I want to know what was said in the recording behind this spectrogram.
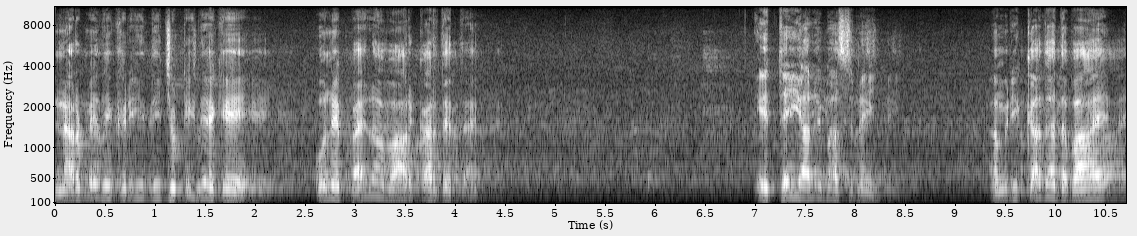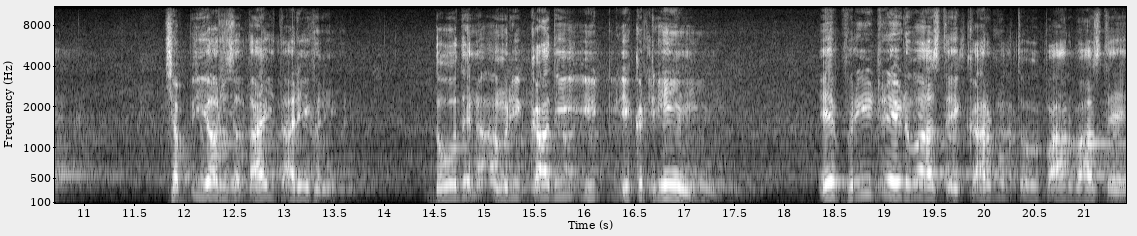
ਨਰਮੇ ਦੀ ਖਰੀਦ ਦੀ ਛੁੱਟੀ ਦੇ ਕੇ ਉਹਨੇ ਪਹਿਲਾ ਵਾਰ ਕਰ ਦਿੱਤਾ। ਹੈ ਇੱਥੇ ਹੀ ਆਲੇ ਬਸ ਨਹੀਂ ਅਮਰੀਕਾ ਦਾ ਦਬਾਅ ਹੈ। 26 ਔਰ 27 ਤਾਰੀਖ ਨੂੰ ਦੋ ਦਿਨ ਅਮਰੀਕਾ ਦੀ ਇੱਕ ਟੀਮ ਇਹ ਫ੍ਰੀ ਟ੍ਰੇਡ ਵਾਸਤੇ ਕਰ ਮੁਕਤ ਵਪਾਰ ਵਾਸਤੇ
